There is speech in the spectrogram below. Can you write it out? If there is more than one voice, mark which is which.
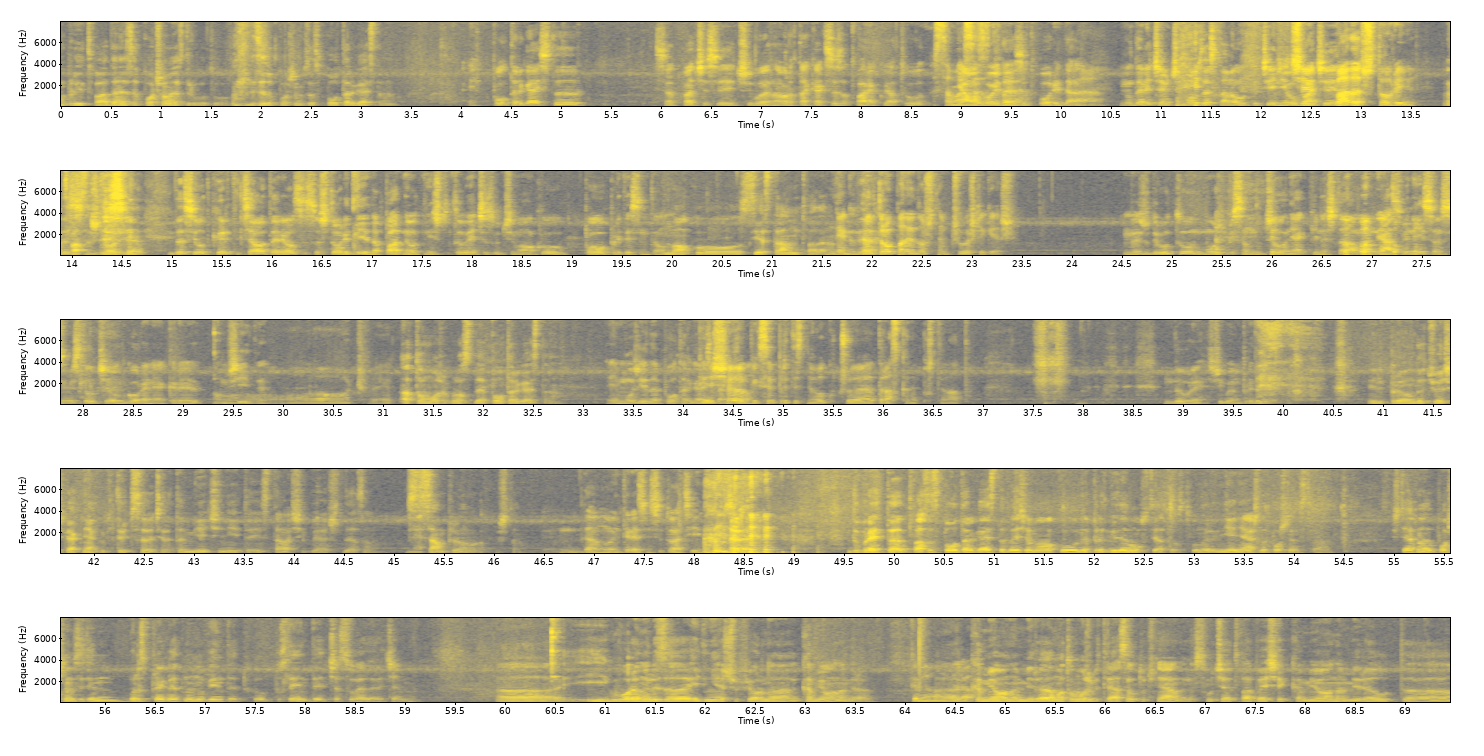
Speaker 1: предлагам преди това да не започваме с другото. да започнем с полтъргайста.
Speaker 2: Е, полтергайста, сега това, че се е чува една врата как се затваря, която
Speaker 3: Сама
Speaker 2: няма кой да я затвори, да. Но да речем, че може да е станало течение,
Speaker 3: Че
Speaker 2: обаче
Speaker 3: падат штори.
Speaker 2: Да,
Speaker 1: това
Speaker 2: да, се, да се откърти цялата релса с шторите и да падне от нищото, вече звучи малко по-притеснително.
Speaker 1: Малко си е странно това, да.
Speaker 3: Някакво
Speaker 2: Да.
Speaker 3: тропане нощем чуваш ли геш?
Speaker 2: Между другото, може би съм научил някакви неща, не, аз винаги съм си мислил, че е отгоре някъде комшиите.
Speaker 3: О, човек.
Speaker 1: А то може просто да е полтъргайста.
Speaker 2: Е, може и да е полтергайст.
Speaker 3: Геш, а, бих се притеснил, ако чуя драскане по стената.
Speaker 2: Добре, ще го имам предвид.
Speaker 1: Или примерно да чуеш как някой в 3 часа вечерта мие чиниите и ставаш и гледаш да знам. Сам примерно в неща.
Speaker 2: Да, много интересни ситуации.
Speaker 1: Добре, това с полтъргайста беше малко непредвидено обстоятелство. Нали? Ние нямаше да почнем с това. Щяхме да почнем с един бърз преглед на новините тук от последните часове, да речем. А, и говоря нали, за единия шофьор на камиона на мира.
Speaker 3: Камиона мира.
Speaker 1: камиона на мира, ама то може би трябва да се уточнява. Нали? В случая това беше камиона на мира от, а,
